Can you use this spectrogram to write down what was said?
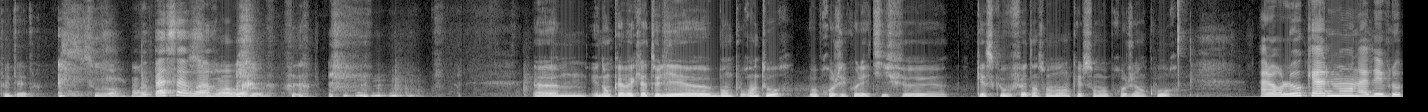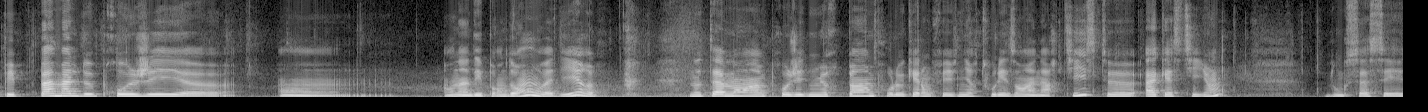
Peut-être. Souvent. On veut pas savoir. Souvent à Bordeaux. Euh, et donc avec l'atelier euh, Bon pour un tour, vos projets collectifs, euh, qu'est-ce que vous faites en ce moment? Quels sont vos projets en cours? Alors localement, on a développé pas mal de projets en, en indépendant, on va dire. Notamment un projet de mur peint pour lequel on fait venir tous les ans un artiste à Castillon. Donc ça, c'est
